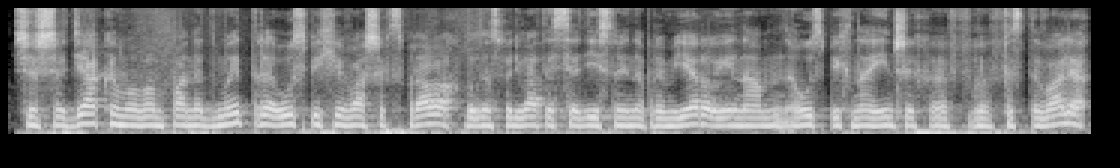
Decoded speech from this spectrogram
Що ж, дякуємо вам, пане Дмитре. Успіхів в ваших справах. Будемо сподіватися дійсно і на прем'єру, і на успіх на інших е, фестивалях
